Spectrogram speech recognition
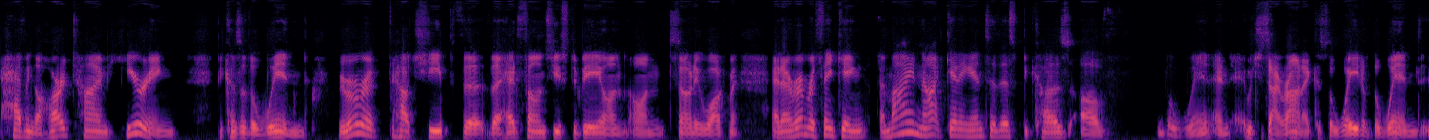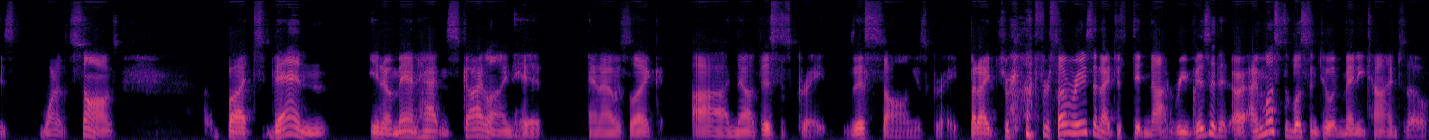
having a hard time hearing because of the wind. Remember how cheap the, the headphones used to be on, on Sony Walkman? And I remember thinking, am I not getting into this because of the wind? And which is ironic because the weight of the wind is one of the songs. But then, you know, Manhattan Skyline hit, and I was like, ah, no, this is great. This song is great. But I, for some reason, I just did not revisit it. I must have listened to it many times though,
